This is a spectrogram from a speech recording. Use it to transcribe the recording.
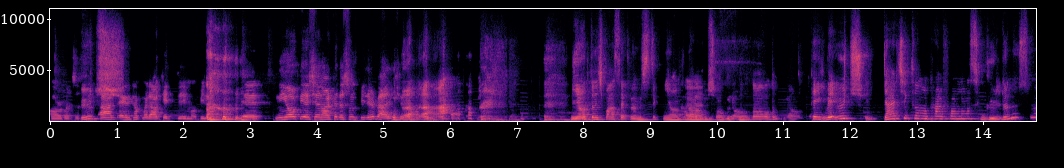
Torbacısı. Üç. Ben en çok merak ettiğim o. Bilen, e, New York'ta yaşayan arkadaşınız bilir belki. New York'tan hiç bahsetmemiştik. New York'ta Evet, almış olduk. oldu. Mutlu oldum. Ne oldu? Peki ve üç, gerçekten o performansı güldünüz mü?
